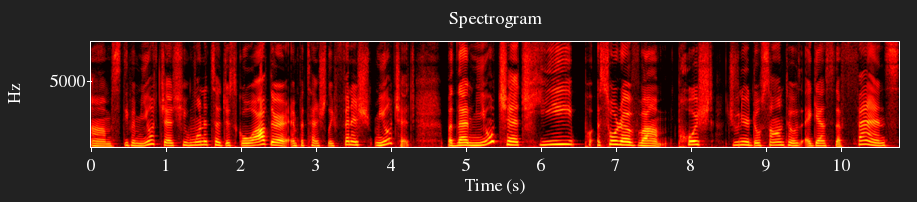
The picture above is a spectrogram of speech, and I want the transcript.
um, Stipe Miocic, he wanted to just go out there and potentially finish Miocic. But then Miocic, he p- sort of um, pushed Junior Dos Santos against the fence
